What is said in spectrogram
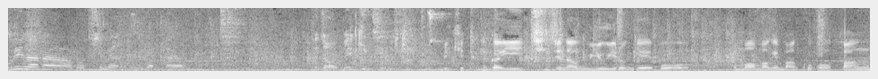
우리나라로 치면 약간 그죠 밀키트 밀키트 밀키트. 그러니까 이 치즈나 우유 이런 게 뭐 어마어마하게 많고 어빵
